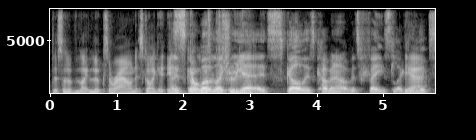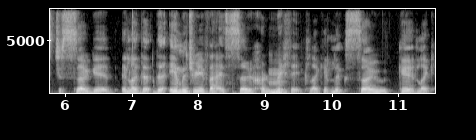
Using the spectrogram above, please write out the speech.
that sort of like looks around. It's got like its And it's skull got well, like protruding. yeah, its skull is coming out of its face. Like Yeah. it looks just so good. And like the the imagery of that is so Mm. horrific. Like it looks so good. Like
